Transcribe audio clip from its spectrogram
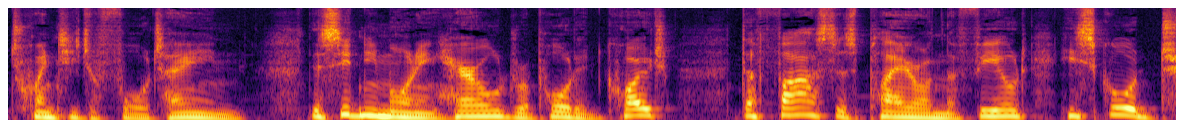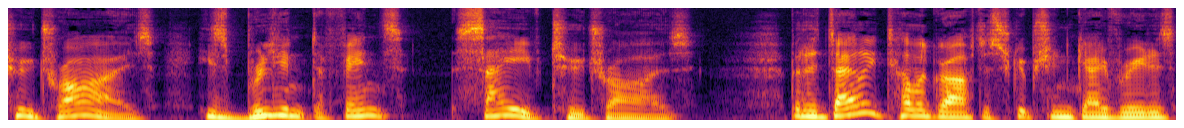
20 to 14. The Sydney Morning Herald reported, quote, "The fastest player on the field, he scored two tries. His brilliant defence saved two tries." But a Daily Telegraph description gave readers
